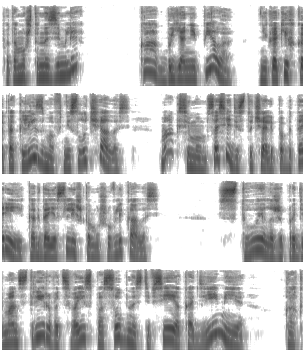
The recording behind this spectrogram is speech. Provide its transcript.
потому что на Земле, как бы я ни пела, Никаких катаклизмов не случалось. Максимум соседи стучали по батарее, когда я слишком уж увлекалась. Стоило же продемонстрировать свои способности всей Академии, как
